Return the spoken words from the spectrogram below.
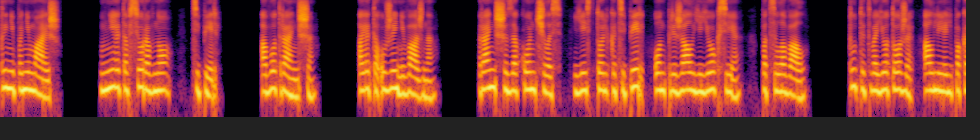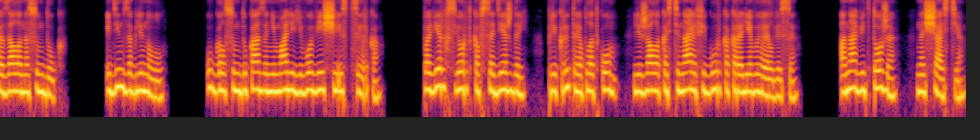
Ты не понимаешь. Мне это все равно, теперь. А вот раньше. А это уже не важно. Раньше закончилось, есть только теперь, он прижал ее к себе, поцеловал. Тут и твое тоже, Аллиэль показала на сундук. Эдин заглянул. Угол сундука занимали его вещи из цирка. Поверх свертков с одеждой, прикрытая платком, лежала костяная фигурка королевы Элвисы. Она ведь тоже, на счастье.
